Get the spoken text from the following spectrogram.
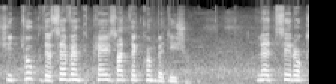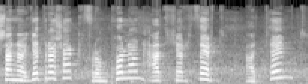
she took the seventh place at the competition. Let's see Roksana Jędraszak from Poland at her third attempt.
